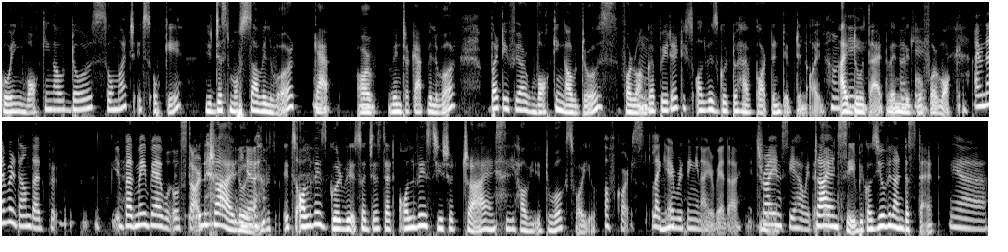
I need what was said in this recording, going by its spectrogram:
going walking outdoors so much it's okay. You just mossa will work cap or Mm. winter cap will work. But if you are walking outdoors for longer Mm. period it's always good to have cotton dipped in oil. I do that when we go for walking. I've never done that, but, but maybe I will start. try doing Yeah. it it's always good we suggest that always you should try and see how it works for you Of course, like Mm. everything in Ayurveda, try Yeah. and see how it try and see because you will understand Yeah.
